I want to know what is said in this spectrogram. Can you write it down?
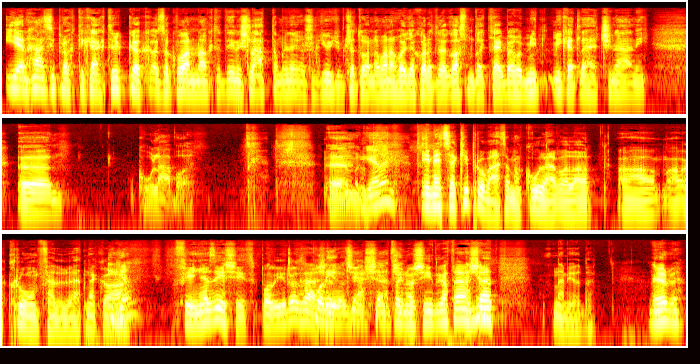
ilyen házi praktikák, trükkök, azok vannak, tehát én is láttam, hogy nagyon sok YouTube csatorna van, ahol gyakorlatilag azt mutatják be, hogy mit, miket lehet csinálni ö, kólával. Ö, meg ilyenek. Én egyszer kipróbáltam a kólával a, a, a Chrome felületnek a Igen. Fényezését, polírozását, Polírozását, csinosítgatását. Nem jött be. Ne jön be?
